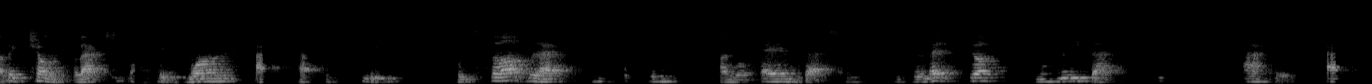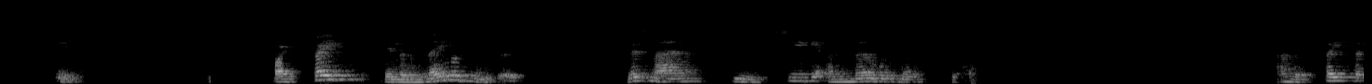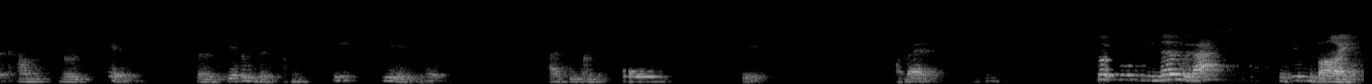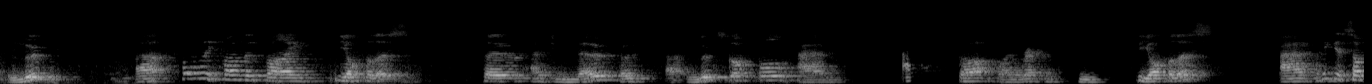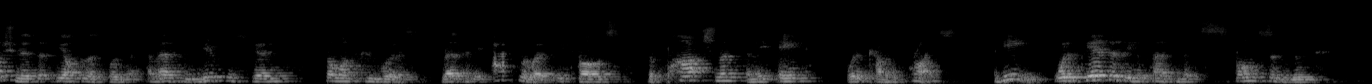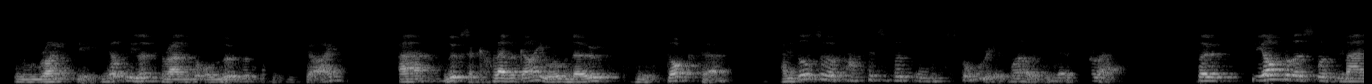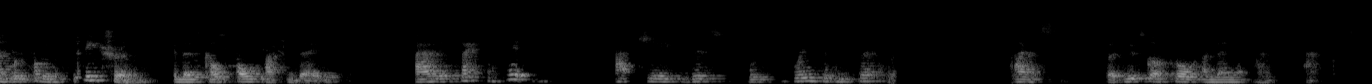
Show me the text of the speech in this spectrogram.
a big chunk of Acts chapter 1, Acts chapter 2. We'll start with Acts 16 and we'll end with Acts 16. So let's just read that passage, Acts 16. By faith in the name of Jesus, this man who see and know was once God, and the faith that comes through him that has given this complete him, as you can all see. Amen. So, of course, we know with Acts, written by Luke, uh, probably funded by Theophilus. So, as you know, both uh, Luke's Gospel and Acts start by reference to Theophilus. And I think the assumption is that Theophilus was a relatively new Christian, someone who was relatively affluent because the parchment and the ink would have covered the price. And he would appear to have been the person that sponsored Luke to write these. He obviously looked around and thought, well, Luke looks like a good guy. Uh, Luke's a clever guy, you all know he's a doctor, and he's also a participant in the story as well as we go through it. So Theophilus was the man who was probably the patron in those old fashioned days. And thanks to him, actually, this was and circulated as both Luke's Gospel and then as Acts.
